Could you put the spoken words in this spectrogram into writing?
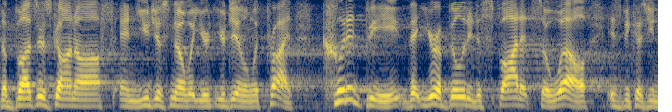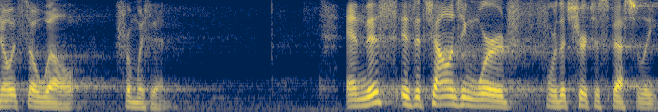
the buzzer's gone off, and you just know what you're, you're dealing with pride. Could it be that your ability to spot it so well is because you know it so well from within? And this is a challenging word for the church, especially.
